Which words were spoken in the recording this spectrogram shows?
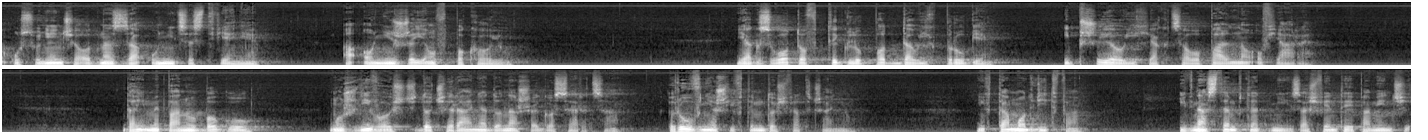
usunięcie od nas za unicestwienie, a oni żyją w pokoju. Jak złoto w tyglu poddał ich próbie i przyjął ich jak całopalną ofiarę. Dajmy Panu Bogu możliwość docierania do naszego serca, również i w tym doświadczeniu. Niech ta modlitwa i w następne dni za świętej pamięci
